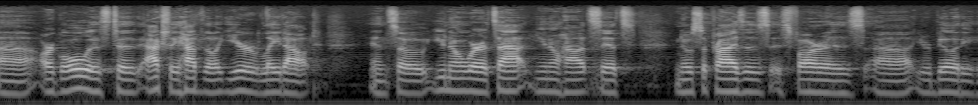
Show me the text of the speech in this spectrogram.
Uh, our goal is to actually have the year laid out. And so you know where it's at, you know how it sits, no surprises as far as uh, your ability.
